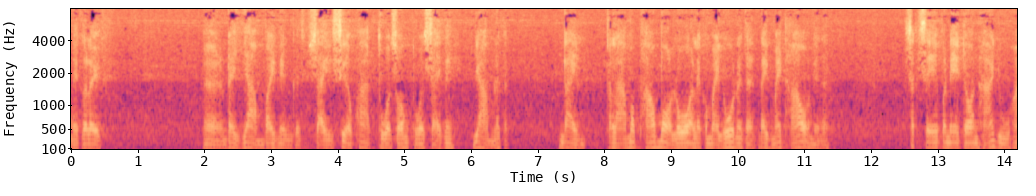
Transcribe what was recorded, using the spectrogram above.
เนี่ยก็เลย ได้ย่ามใบหนึ่งก็ใส่เสื้อผ้าตัวสองตัวใส่ในย่ามแล้วก็ได้กะลามะพร้าวหม้อโลอะไรก็ไม่รู้นะแต่ได้ไม้เท้าเนี่ยนะสักเซปเนจรหาอยู่หา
